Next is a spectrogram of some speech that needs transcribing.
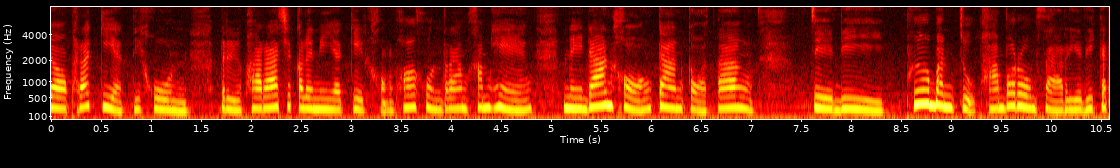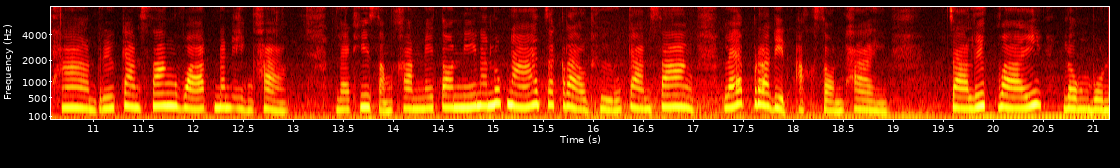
ยอพระเกียรติคุณ หรือพระราชกรณียกิจของพ่อขุนรามคำแหง ในด้านของการก่อตั้งเจดีเพื่อบรรจุพระบรมสารีริกธาตุหรือการสร้างวัดนั่นเองค่ะ และที่สำคัญในตอนนี้นะลูกนะจะกล่าวถึงการสร้างและประดิษฐ์อักษรไทยจารึกไว้ลงบน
